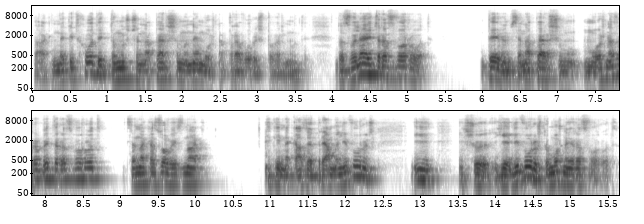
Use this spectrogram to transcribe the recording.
Так, не підходить, тому що на першому не можна праворуч повернути. Дозволяють розворот. Дивимося, на першому можна зробити розворот. Це наказовий знак, який наказує прямо ліворуч. І якщо є ліворуч, то можна і розворот.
